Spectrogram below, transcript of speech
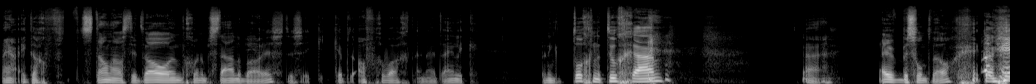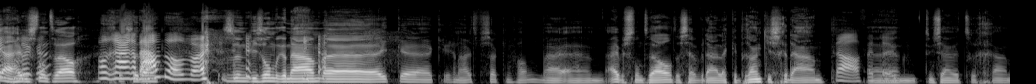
maar ja, ik dacht, stel nou als dit wel een, gewoon een bestaande bar is. Dus ik, ik heb het afgewacht en uiteindelijk ben ik er toch naartoe gegaan. nou, hij bestond wel. Ja, hij bestond wel. Wel een rare naam dan, maar... Dat is een bijzondere naam. Eh, ik eh, kreeg een hartverzakking van. Maar ehm, hij bestond wel. Dus hebben we daar lekker drankjes gedaan. Nou, leuk. Toen zijn we teruggegaan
